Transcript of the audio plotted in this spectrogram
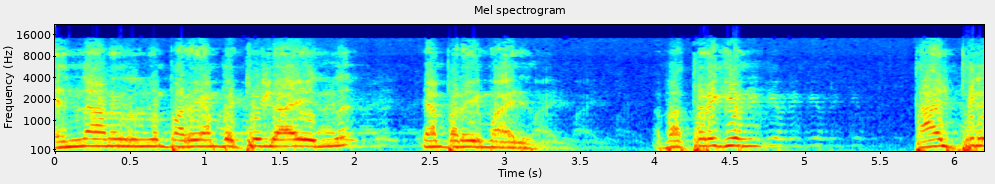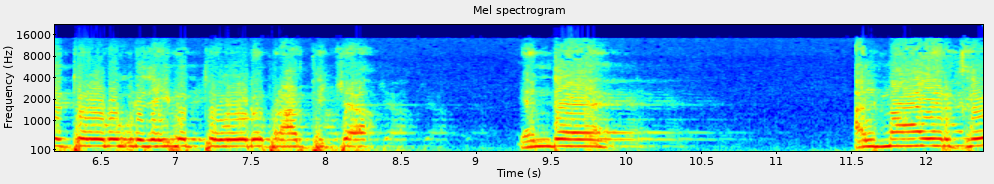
എന്നാണെന്നൊന്നും പറയാൻ പറ്റില്ല എന്ന് ഞാൻ പറയുമായിരുന്നു. അപ്പൊ അത്രയ്ക്കും താല്പര്യത്തോടുകൂടി ദൈവത്തോട് പ്രാർത്ഥിച്ച എന്റെ അൽമായർക്ക്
